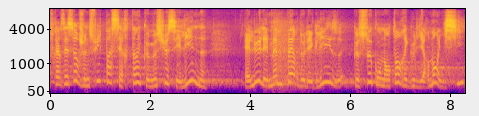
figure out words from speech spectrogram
frères et sœurs, je ne suis pas certain que M. Céline ait lu les mêmes pères de l'Église que ceux qu'on entend régulièrement ici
